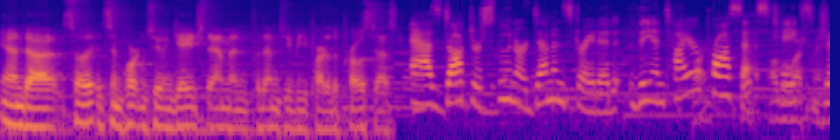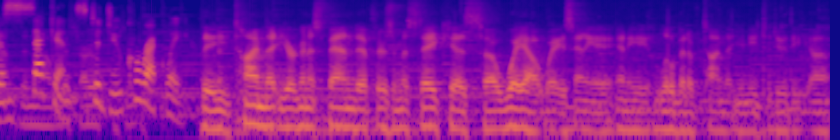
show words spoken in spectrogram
And uh, so it's important to engage them and for them to be part of the process. As Dr. Spooner demonstrated, the entire process takes just seconds to do correctly. The time that you're going to spend if there's a mistake is uh, way outweighs any any little bit of time that you need to do the uh,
